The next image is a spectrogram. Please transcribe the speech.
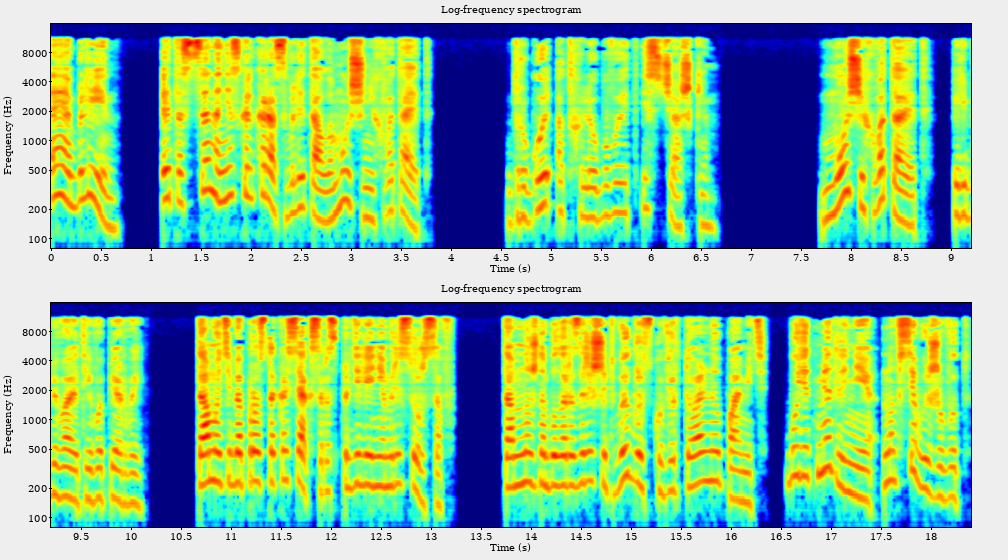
«Э, блин, эта сцена несколько раз вылетала, мощи не хватает». Другой отхлебывает из чашки. «Мощи хватает», — перебивает его первый. «Там у тебя просто косяк с распределением ресурсов. Там нужно было разрешить выгрузку виртуальную память. Будет медленнее, но все выживут.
